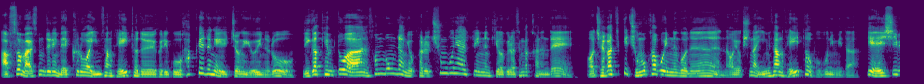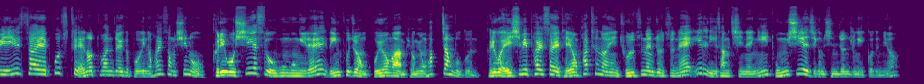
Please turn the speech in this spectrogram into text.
앞서 말씀드린 매크로와 임상 데이터들 그리고 학회 등의 일정의 요인으로 리가캠 또한 선봉장 역할을 충분히 할 수 있는 기업이라 생각하는데 어, 제가 특히 주목하고 있는 거는 어, 역시나 임상 데이터 부분입니다. 특히 LCB14의 포스트 에너토 환자에서 보이는 활성 신호, 그리고 CS5001의 림프종 고용암 병용 확장 부분, 그리고 LCB84의 대형 파트너인 존슨앤존슨의 1 이상 진행이 동시에 지금 진전 중에 있거든요.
